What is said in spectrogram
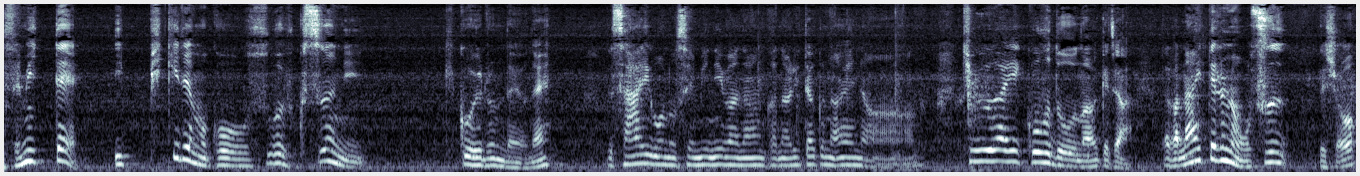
セミって一匹でもこうすごい複数に聞こえるんだよね。最後のセミにはなんかなりたくないな。求愛行動なわけじゃん。だから泣いてるのをオスでしょ？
